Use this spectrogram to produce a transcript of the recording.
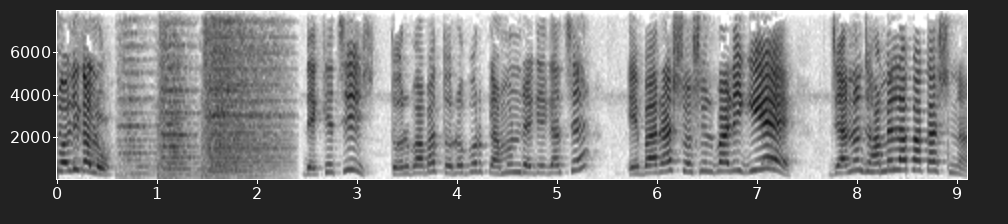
জ্বলি গেল। দেখেছিস? তোর বাবা তোর ওপর কেমন রেগে গেছে? এবার আর শ্বশুর বাড়ি গিয়ে যেন ঝামেলা পাকাস না।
